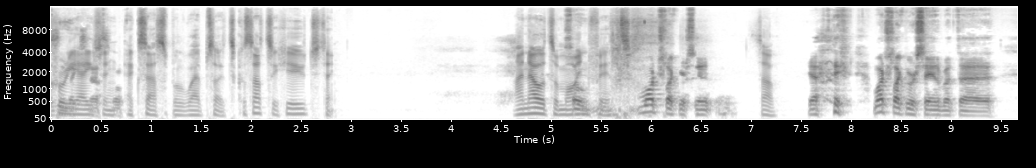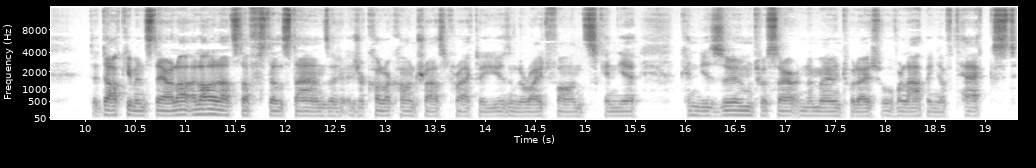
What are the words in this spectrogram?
creating accessible. accessible websites because that's a huge thing. I know it's a minefield. So, much like you're saying. So yeah, much like we were saying about the the documents there. A lot, a lot of that stuff still stands. Is your color contrast correct? Are you using the right fonts? Can you can you zoom to a certain amount without overlapping of text?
